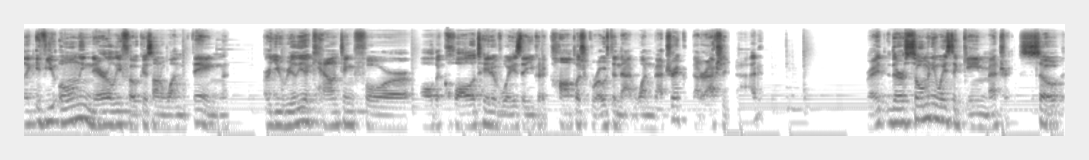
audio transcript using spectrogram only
Like if you only narrowly focus on one thing are you really accounting for all the qualitative ways that you could accomplish growth in that one metric that are actually bad right? There are so many ways to game metrics. So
